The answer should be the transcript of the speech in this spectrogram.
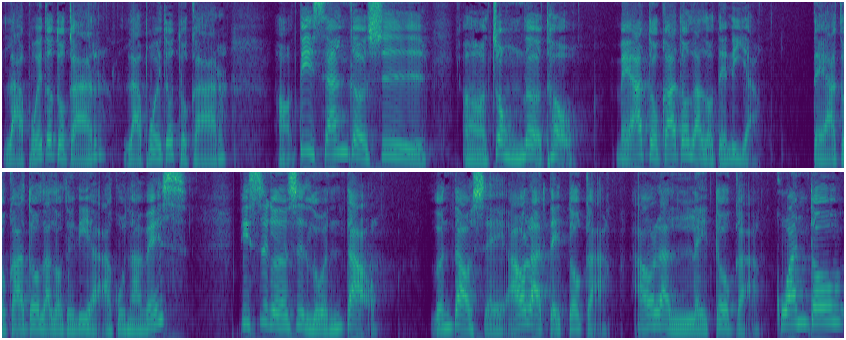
La 不会 Doga，La 不会 Doga。好，第三个是呃中乐透，Me ha tocado la lotería，De ha tocado la lotería alguna vez。第四个是轮到，轮到谁？Ahora de Doga，Ahora le Doga，Cuando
